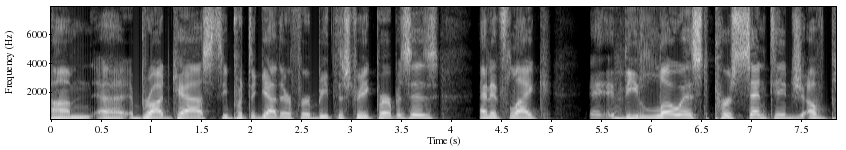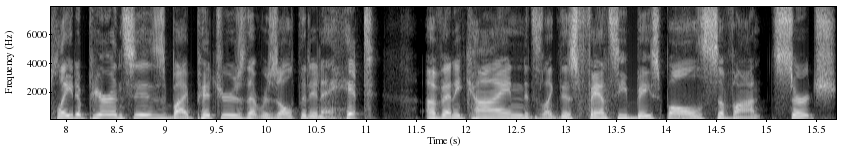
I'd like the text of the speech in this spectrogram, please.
um, uh, broadcasts, he put together for beat the streak purposes, and it's like eh, the lowest percentage of plate appearances by pitchers that resulted in a hit of any kind. It's like this fancy baseball savant search.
